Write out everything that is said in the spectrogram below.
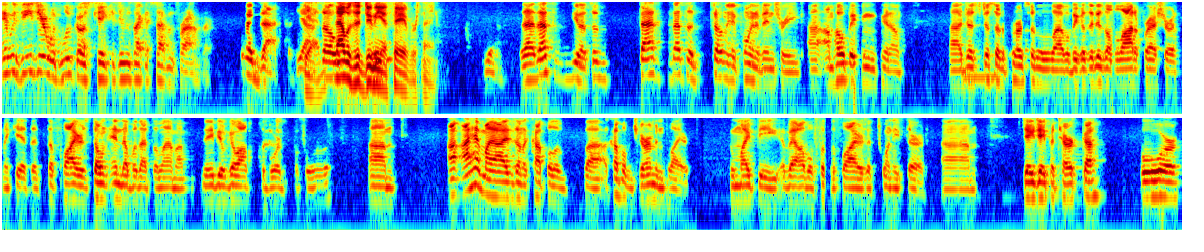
It was easier with Luco's kid because he was like a seventh rounder. exactly. Yeah. so that was a do me a favor thing. that, that's you know so that that's a certainly a point of intrigue. Uh, I'm hoping you know uh, just just at a personal level because it is a lot of pressure on the kid that the Flyers don't end up with that dilemma. Maybe he'll go off the board before. Um, I, I have my eyes on a couple of uh, a couple of German players who might be available for the Flyers at 23rd. Um, JJ Peterka or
